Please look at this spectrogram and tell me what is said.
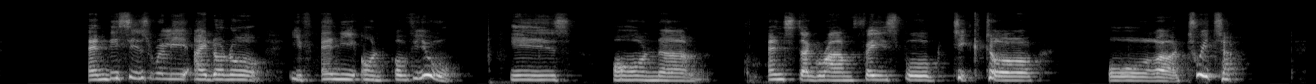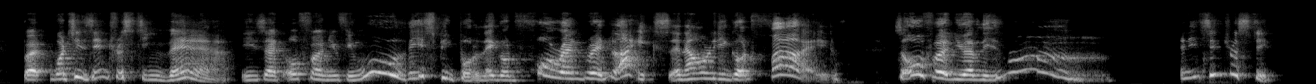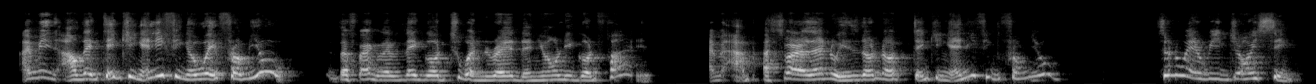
And this is really, I don't know if any on, of you is on um, Instagram, Facebook, TikTok, or uh, Twitter. But what is interesting there is that often you think, oh, these people, they got 400 likes and I only got five. So often you have these, hmm. and it's interesting. I mean, are they taking anything away from you? The fact that they got 200 and you only got five. I mean, as far as I know, he's not, not taking anything from you. So we're rejoicing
